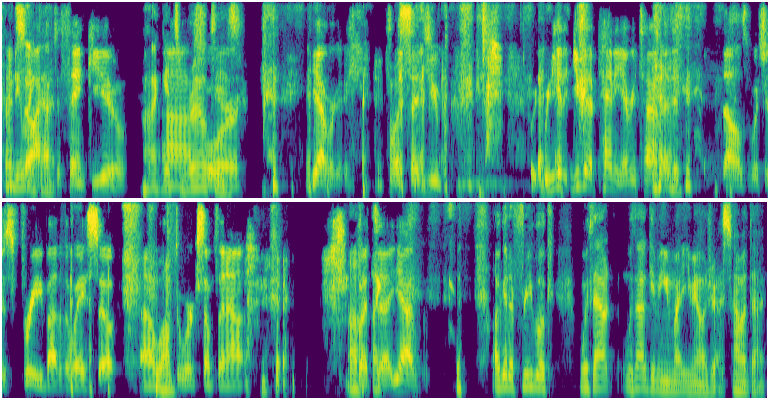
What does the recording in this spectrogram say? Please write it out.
How and so like I that? have to thank you. I get some uh. For, yeah, we're gonna, we'll send you. We get you get a penny every time that it sells, which is free, by the way. So uh, we'll have to work something out. But uh, yeah, I'll get a free book without without giving you my email address. How about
